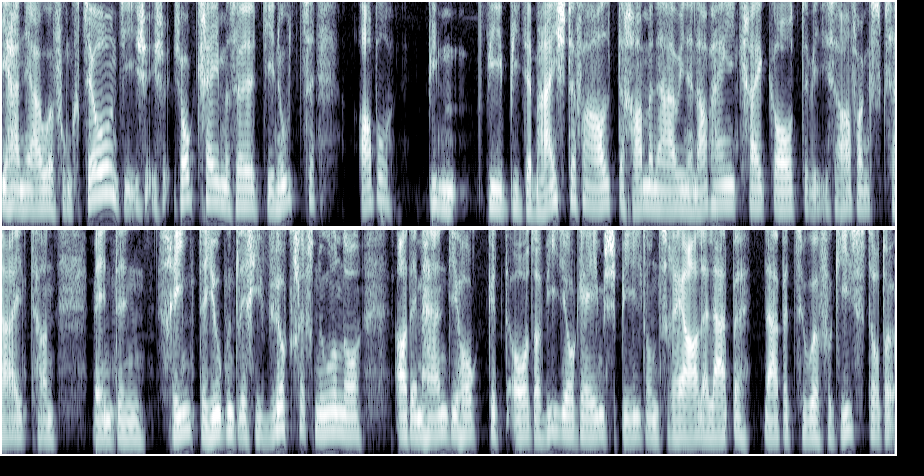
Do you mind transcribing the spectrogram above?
Die haben ja auch eine Funktion, die ist, ist okay, man sollte die nutzen, aber beim bei, bei den meisten Verhalten kann man auch in eine Abhängigkeit geraten, wie ich es anfangs gesagt habe, wenn dann das Kind, der Jugendliche wirklich nur noch an dem Handy hockt oder Videogames spielt und das reale Leben nebenzu vergisst oder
